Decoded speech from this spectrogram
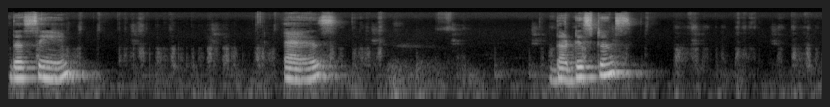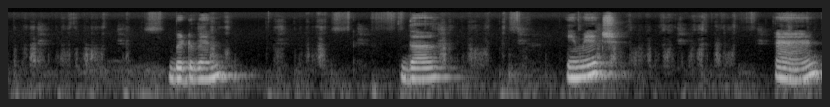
the same as the distance between the image and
